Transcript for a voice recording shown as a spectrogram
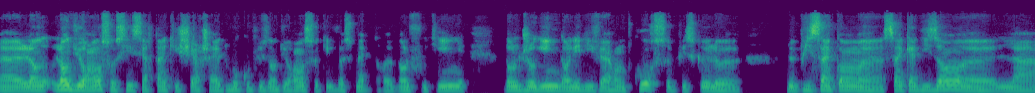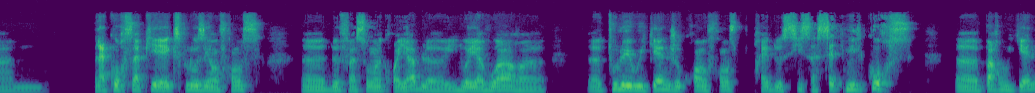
Euh, l'endurance aussi, certains qui cherchent à être beaucoup plus endurance, ceux qui veulent se mettre dans le footing, dans le jogging, dans les différentes courses, puisque le, depuis 5, ans, 5 euh, à 10 ans, euh, la, course à pied a explosé en France de façon incroyable. Il doit y avoir tous les week-ends, je crois, en France, près de 6 à 7 000 courses par week-end.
